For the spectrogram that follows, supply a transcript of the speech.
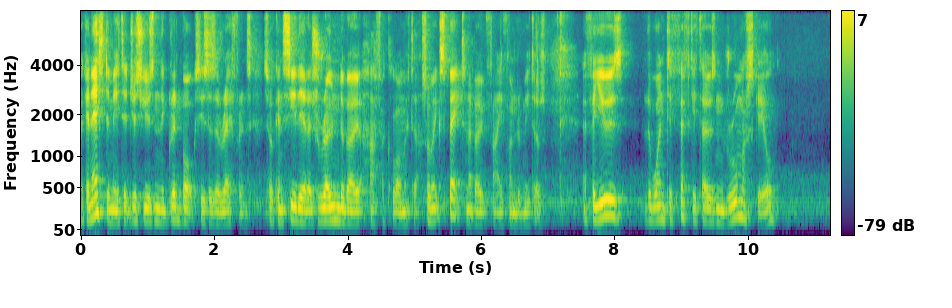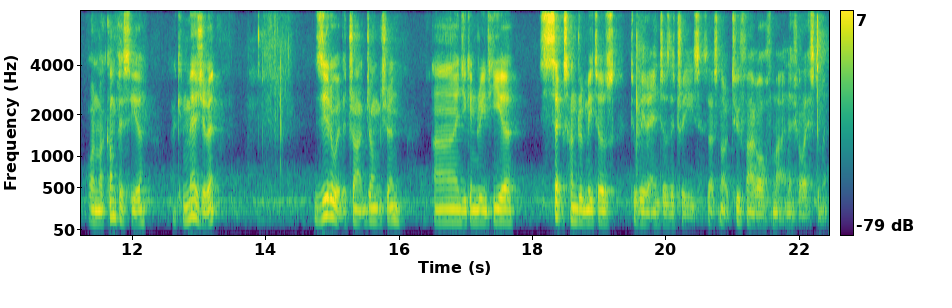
I can estimate it just using the grid boxes as a reference. So I can see there it's round about half a kilometre. So I'm expecting about 500 metres. If I use the 1 to 50,000 Romer scale on my compass here, I can measure it, zero at the track junction, and you can read here 600 metres to where it enters the trees. So that's not too far off my initial estimate.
